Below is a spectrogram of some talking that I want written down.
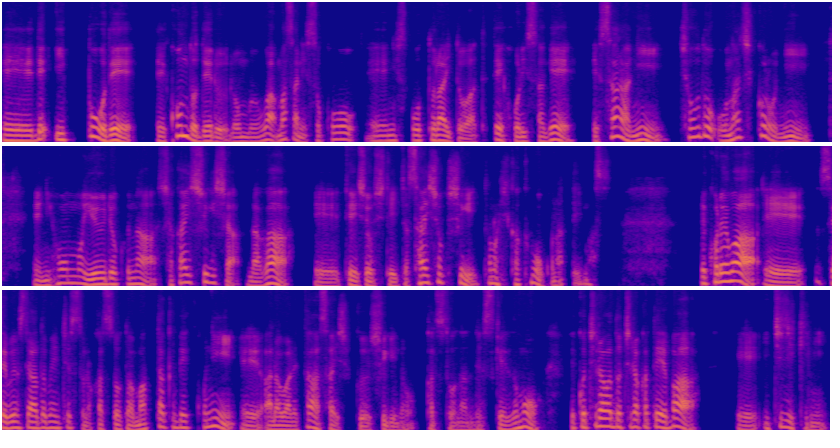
で一方で、今度出る論文はまさにそこにスポットライトを当てて掘り下げ、さらにちょうど同じ頃に日本の有力な社会主義者らが提唱していた菜食主義との比較も行っています。これは、えー、セブンス・テ・アドベンチストの活動とは全く別個に、えー、現れた菜食主義の活動なんですけれども、こちらはどちらかといえば、えー、一時期に、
